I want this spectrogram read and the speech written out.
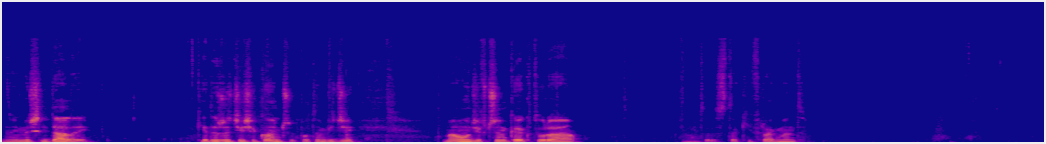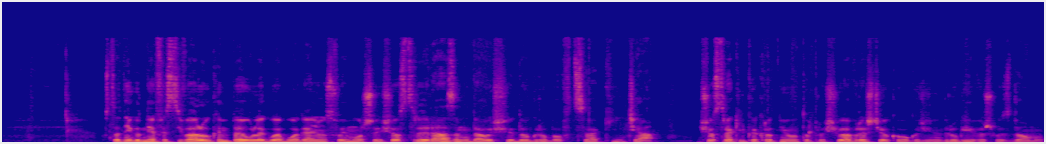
no i myśli dalej. Kiedy życie się kończy? Potem widzi małą dziewczynkę, która. No to jest taki fragment. Ostatniego dnia festiwalu Kempe uległa błaganiom swojej młodszej siostry. Razem udały się do grobowca Kicia. Siostra kilkakrotnie o to prosiła, wreszcie około godziny drugiej wyszły z domu.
